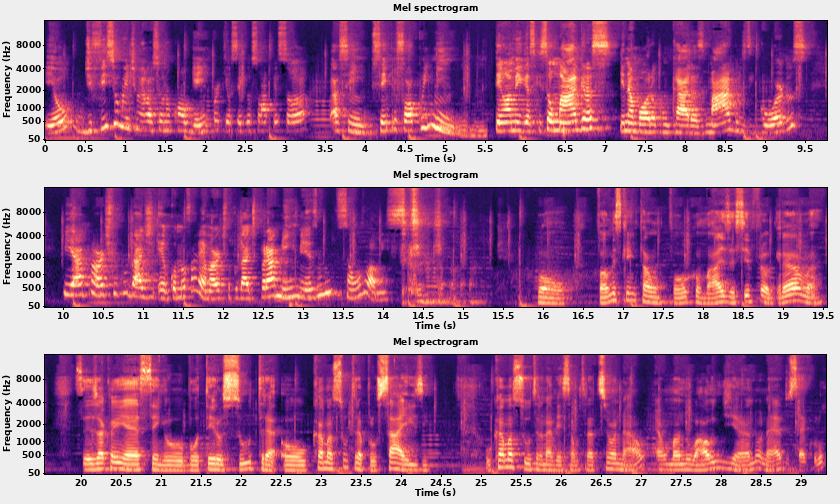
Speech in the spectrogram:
eu dificilmente me relaciono com alguém porque eu sei que eu sou uma pessoa, assim, sempre foco em mim. Uhum. Tenho amigas que são magras e namoram com caras magros e gordos. E a maior dificuldade, eu, como eu falei, a maior dificuldade para mim mesmo são os homens. Bom, vamos esquentar um pouco mais esse programa. Vocês já conhecem o Boteiro Sutra ou Kama Sutra Plus Size? O Kama Sutra na versão tradicional é um manual indiano, né, do século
